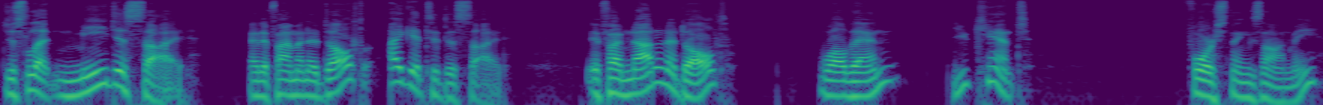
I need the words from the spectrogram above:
Just let me decide. And if I'm an adult, I get to decide. If I'm not an adult, well, then you can't force things on me.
